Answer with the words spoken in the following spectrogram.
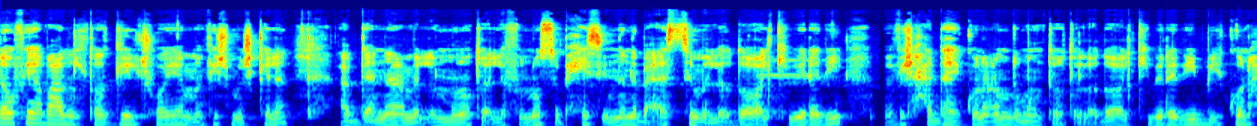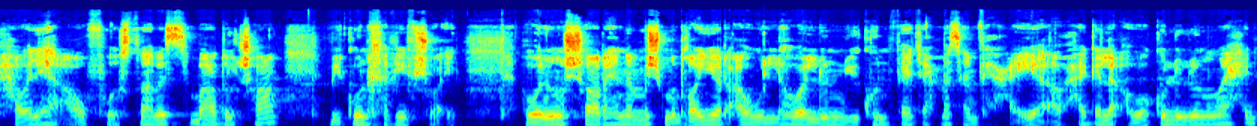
لو فيها بعض التضليل شوية مفيش مشكلة. أبدأ ان أعمل المناطق اللي في النص بحيث إن أنا بقسم الإضاءة الكبيرة دي مفيش حد هيكون عنده منطقة الإضاءة الكبيرة دي بيكون حواليها أو في وسطها بس بعض الشعر بيكون خفيف شوية. هو لون الشعر هنا مش متغير أو اللي هو اللون يكون فاتح مثلا في الحقيقة أو حاجة لأ هو كله لون واحد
